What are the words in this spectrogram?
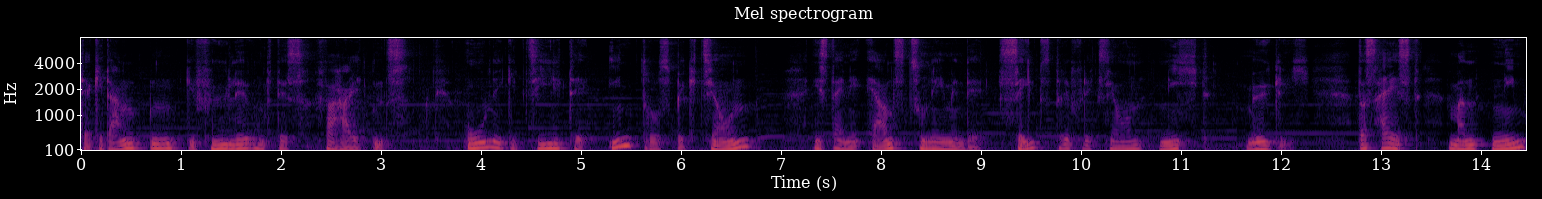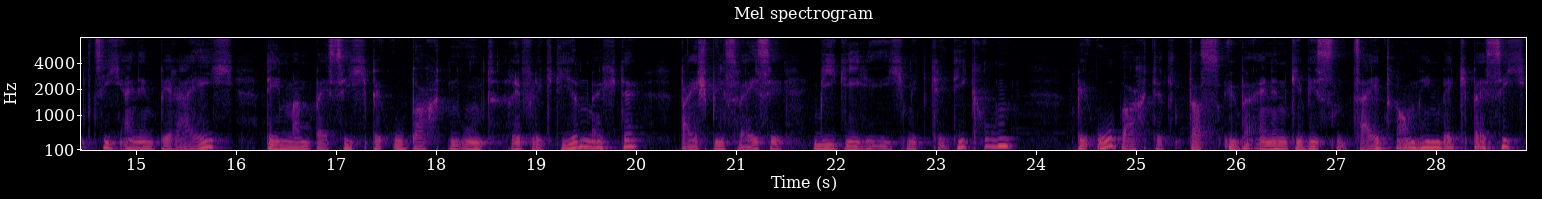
der Gedanken, Gefühle und des Verhaltens. Ohne gezielte Introspektion ist eine ernstzunehmende Selbstreflexion nicht möglich. Das heißt, man nimmt sich einen Bereich, den man bei sich beobachten und reflektieren möchte, beispielsweise wie gehe ich mit Kritik um, beobachtet das über einen gewissen Zeitraum hinweg bei sich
